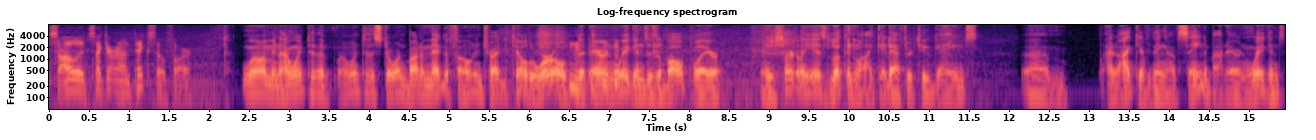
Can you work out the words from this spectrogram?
solid second round picks so far. Well, I mean, I went to the I went to the store and bought a megaphone and tried to tell the world that Aaron Wiggins is a ball player, and he certainly is looking like it after two games. Um, I like everything I've seen about Aaron Wiggins.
